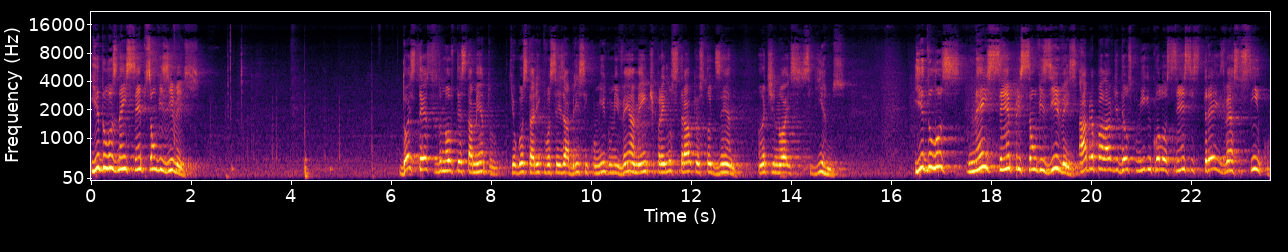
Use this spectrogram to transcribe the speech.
Ídolos nem sempre são visíveis. Dois textos do Novo Testamento que eu gostaria que vocês abrissem comigo me vêm à mente para ilustrar o que eu estou dizendo, antes de nós seguirmos. Ídolos nem sempre são visíveis. Abre a palavra de Deus comigo em Colossenses 3, verso 5.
